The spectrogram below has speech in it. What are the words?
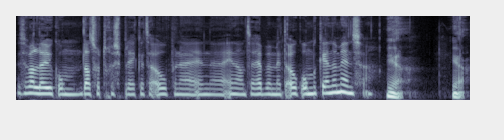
is wel leuk om dat soort gesprekken te openen en, en dan te hebben met ook onbekende mensen. Ja, ja.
